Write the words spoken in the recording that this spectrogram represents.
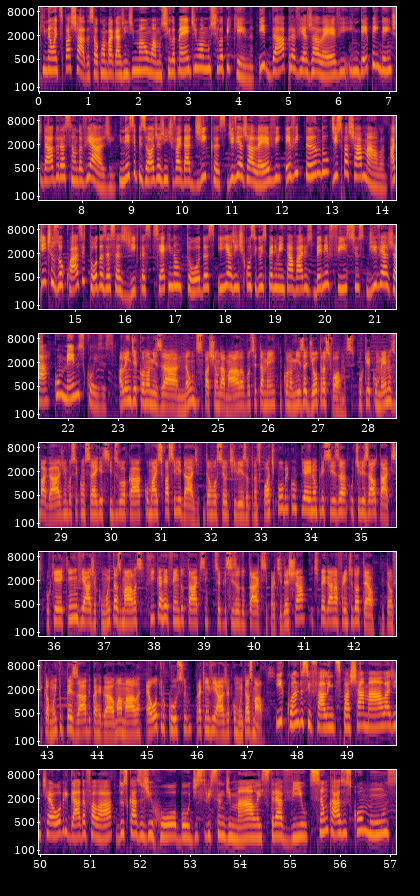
que não é despachada, só com a bagagem de mão, uma mochila média e uma mochila pequena. E dá para viajar leve, independente da duração da viagem. E nesse episódio a gente vai dar dicas de viajar leve, evitando despachar a mala. A gente usou quase todas essas dicas, se é que não todas, e a gente conseguiu experimentar vários benefícios de viajar com menos coisas. Além de economizar não despachando a mala, você também economiza de outras formas, porque com menos bagagem você consegue se deslocar com mais facilidade. Então você utiliza o transporte público e aí não precisa utilizar o táxi, porque quem viaja com muitas malas fica refém do táxi. Você precisa do táxi para te deixar e te pegar na frente do hotel. Então fica muito pesado carregar uma mala. É outro custo para quem viaja com muitas malas. E quando se fala em despachar mala, a gente é obrigado a falar dos casos de roubo, destruição de mala, extravio. São casos comuns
